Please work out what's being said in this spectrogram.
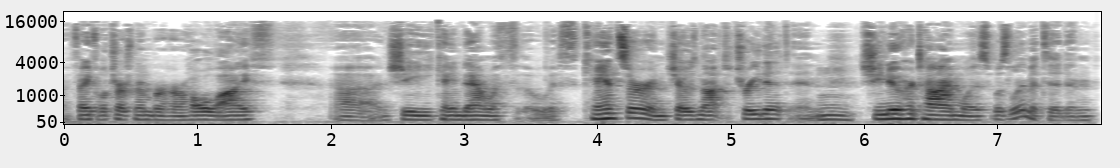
a faithful church member, her whole life. Uh, and she came down with with cancer and chose not to treat it, and she knew her time was was limited, and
